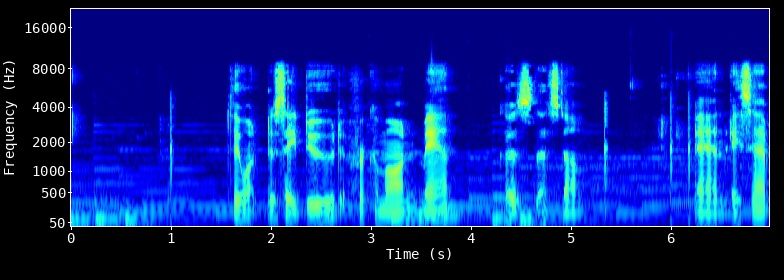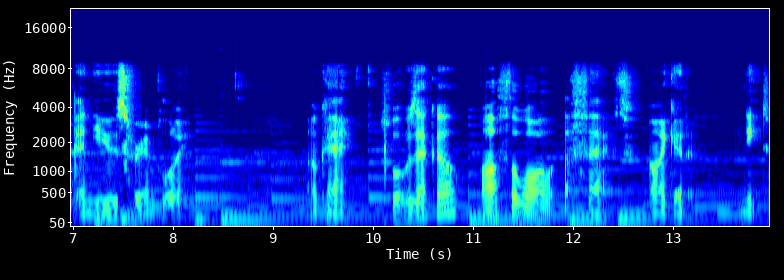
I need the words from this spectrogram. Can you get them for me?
Do they want to say dude for come on man? Because that's dumb. And ASAP and use for employee. Okay. So what was that go? Off the wall effect. Oh, I get it. Neat.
